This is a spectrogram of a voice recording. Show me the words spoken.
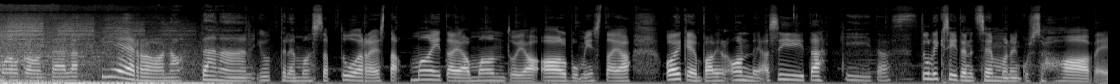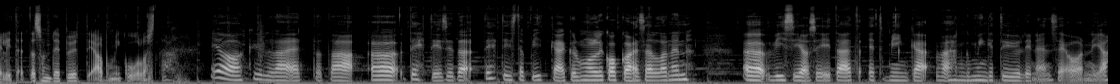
Malka on täällä vieraana tänään juttelemassa tuoreesta Maita ja Mantuja albumista ja oikein paljon onnea siitä. Kiitos. Tuliko siitä nyt semmonen, kun sä haaveilit, että sun debyyttialbumi kuulostaa? Joo, kyllä. Että tota, tehtiin, sitä, tehtiin sitä pitkään. Kyllä mulla oli koko ajan sellainen ö, visio siitä, että, että minkä, vähän niin minkä tyylinen se on ja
